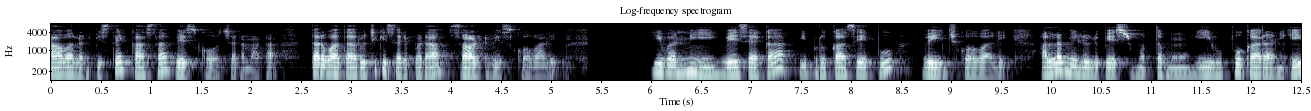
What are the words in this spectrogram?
కావాలనిపిస్తే కాస్త వేసుకోవచ్చు అనమాట తర్వాత రుచికి సరిపడా సాల్ట్ వేసుకోవాలి. ఇవన్నీ వేశాక ఇప్పుడు కాసేపు వేయించుకోవాలి. అల్లం వెల్లుల్లి పేస్ట్ మొత్తము ఈ ఉప్పు కారానికి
